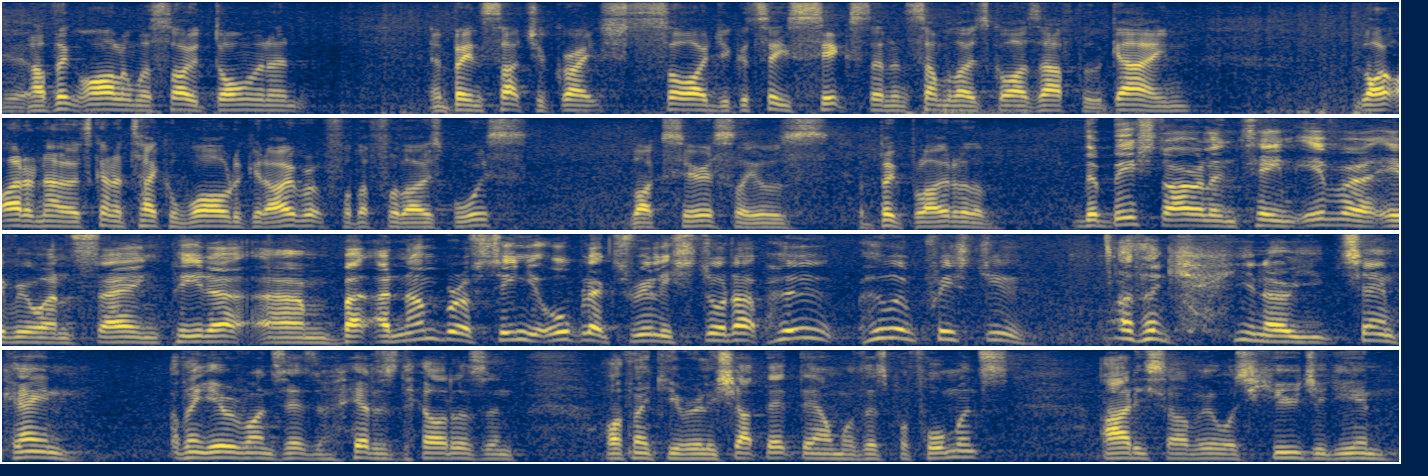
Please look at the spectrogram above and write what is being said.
Yeah. And I think Ireland was so dominant and been such a great side. You could see Sexton and some of those guys after the game. Like, I don't know, it's going to take a while to get over it for, the, for those boys. Like, seriously, it was a big blow to them. The best Ireland team ever, everyone's saying, Peter. Um, but a number of senior All Blacks really stood up. Who, who impressed you? I think, you know, Sam Cane, I think everyone's has had his doubters, and I think he really shut that down with his performance. Ardie Savea was huge again,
